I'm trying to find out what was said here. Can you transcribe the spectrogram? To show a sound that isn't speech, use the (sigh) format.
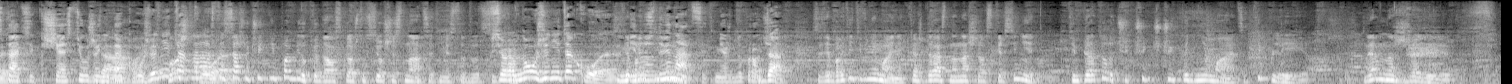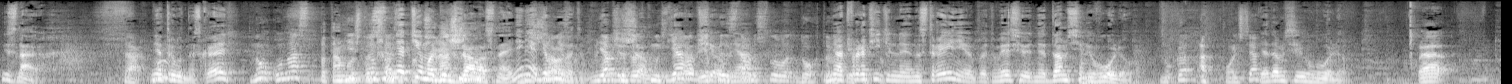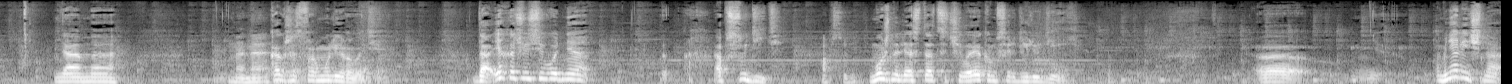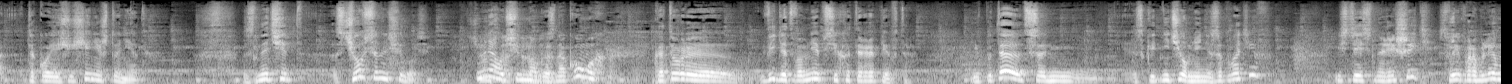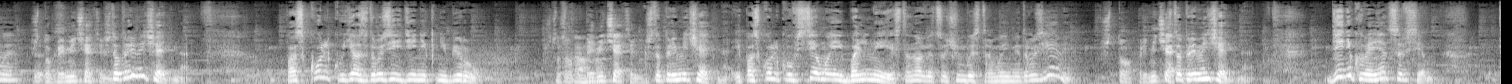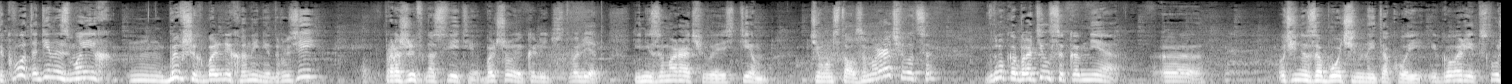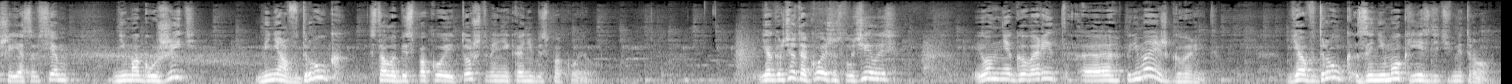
такое. Кстати, к счастью, уже Да, не такое. уже В не прошлый раз ты такое. Сашу чуть не побил, когда он сказал, что всего 16 вместо 20. Все равно уже не такое. Минус 12, между прочим. Да. Кстати, обратите внимание, каждый раз на наше воскресенье температура чуть-чуть чуть поднимается, теплеет. Наверное, нас жалеют. Не знаю. Так, Мне ну, трудно сказать. ну, у нас Потому есть что Потому что у меня тема безжалостная. Не, не, дело не в этом. У меня Я вообще безжал- заткнусь, Я я, вообще, я предоставлю слово доктору. у меня отвратительное настроение, поэтому я сегодня дам себе волю. Ну-ка, отполься. Я дам себе волю. А, как же сформулировать? Да, я хочу сегодня обсудить, Обсудить. можно ли остаться человеком среди людей. Э, У меня лично такое ощущение, что нет. Значит, с чего все началось? У меня очень много знакомых, которые видят во мне психотерапевта и пытаются, н- сказать, ничего мне не заплатив, естественно, решить свои проблемы. Что примечательно. Что примечательно. Поскольку я с друзей денег не беру, Что, Что странно. примечательно. что примечательно, и поскольку все мои больные становятся очень быстро моими друзьями, Что что примечательно. примечательно. Денег у меня нет совсем. Так вот, один из моих м, бывших больных, а ныне друзей, прожив на свете большое количество лет и не заморачиваясь тем, чем он стал заморачиваться, вдруг обратился ко мне э, очень озабоченный такой и говорит, слушай, я совсем не могу жить, меня вдруг стало беспокоить то, что меня никогда не беспокоило. Я говорю, что такое, что случилось? И он мне говорит, «Э, понимаешь, говорит, я вдруг занемог ездить в метро.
